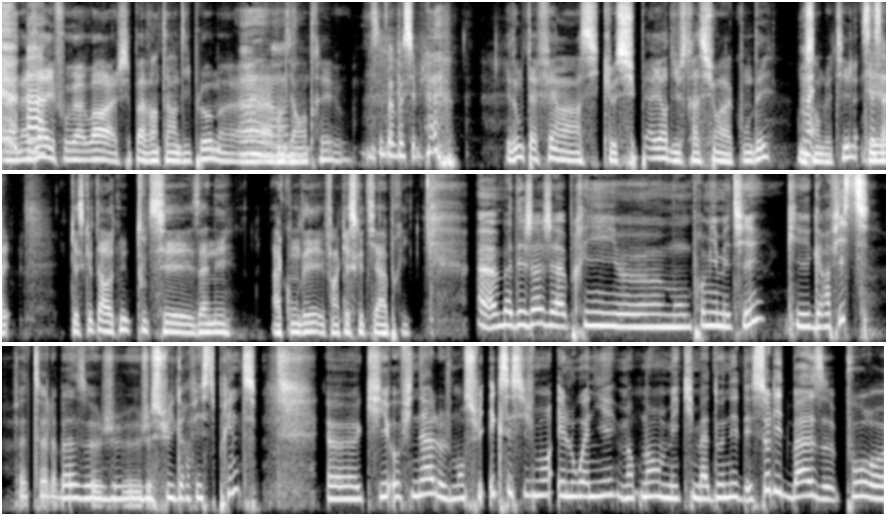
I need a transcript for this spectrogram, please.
À la NASA, Ah. il faut avoir, je sais pas, 21 diplômes euh, Ouais, avant ouais. d'y rentrer. C'est pas possible. Et donc, tu as fait un cycle supérieur d'illustration à Condé, me Ouais, semble-t-il. c'est ça. Qu'est-ce que tu as retenu de toutes ces années à Condé? Enfin, qu'est-ce que tu as appris? Euh, bah déjà, j'ai appris euh, mon premier métier, qui est graphiste. En fait, à la base, je, je suis graphiste print, euh, qui au final, je m'en suis excessivement éloignée maintenant, mais qui m'a donné des solides bases pour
